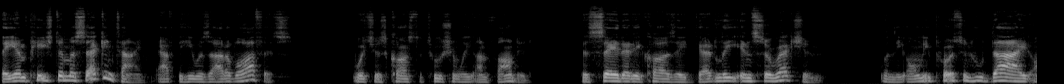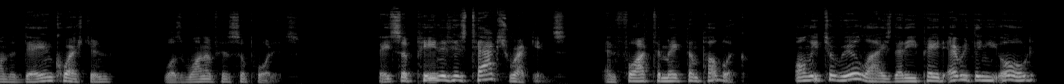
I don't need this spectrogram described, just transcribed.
They impeached him a second time after he was out of office, which is constitutionally unfounded, to say that he caused a deadly insurrection when the only person who died on the day in question was one of his supporters. They subpoenaed his tax records and fought to make them public, only to realize that he paid everything he owed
